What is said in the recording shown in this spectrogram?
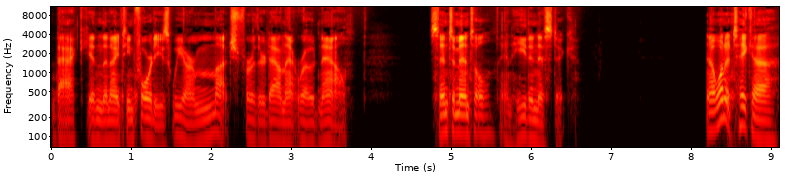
back in the 1940s, we are much further down that road now. Sentimental and hedonistic. Now, I want to take a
